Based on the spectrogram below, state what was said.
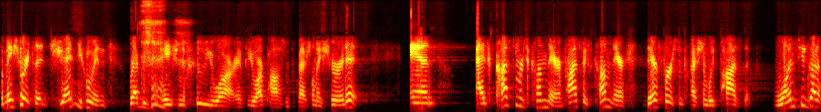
but make sure it's a genuine representation of who you are. If you are polished and professional, make sure it is. And as customers come there and prospects come there, their first impression will be positive. Once you've got a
